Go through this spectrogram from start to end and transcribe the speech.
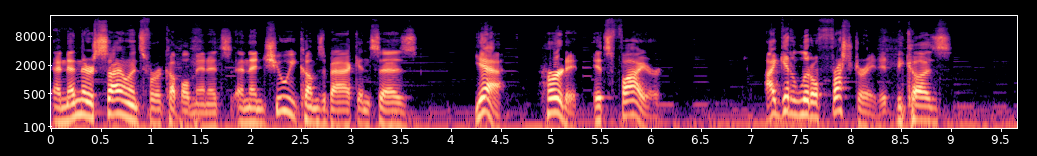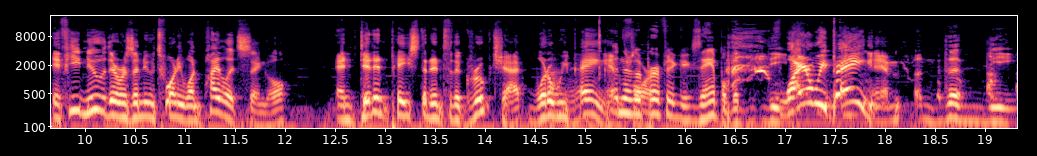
And then there's silence for a couple minutes, and then Chewy comes back and says, "Yeah, heard it. It's fire." I get a little frustrated because if he knew there was a new 21 Pilots single and didn't paste it into the group chat, what are we paying him And there's for? a perfect example. The, the Why are we paying him? the the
